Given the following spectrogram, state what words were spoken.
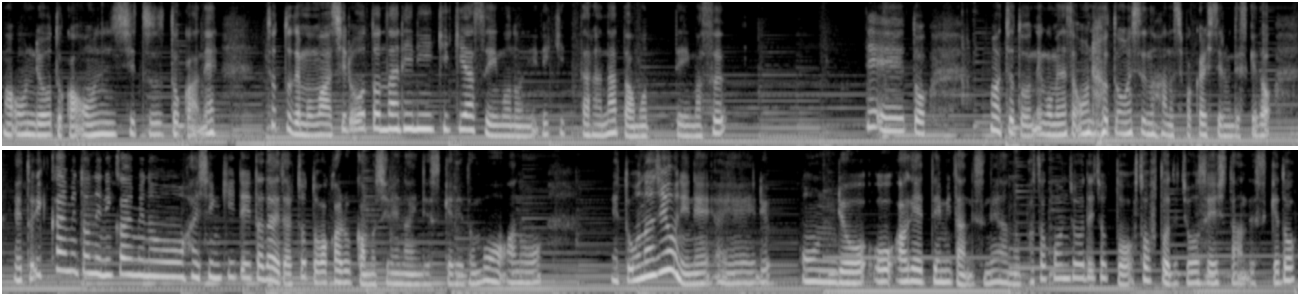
まあ、音量とか音質とかねちょっとでもまあ素人なりに聞きやすいものにできたらなと思っています。で、えっ、ー、と、まあちょっとね、ごめんなさい、音量と音質の話ばっかりしてるんですけど、えっと、1回目とね、2回目の配信聞いていただいたらちょっとわかるかもしれないんですけれども、あの、えっと、同じようにね、えー、音量を上げてみたんですね。あのパソコン上でちょっとソフトで調整したんですけど、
